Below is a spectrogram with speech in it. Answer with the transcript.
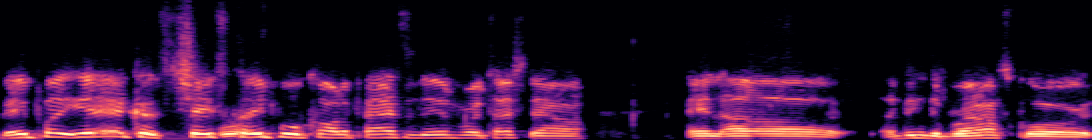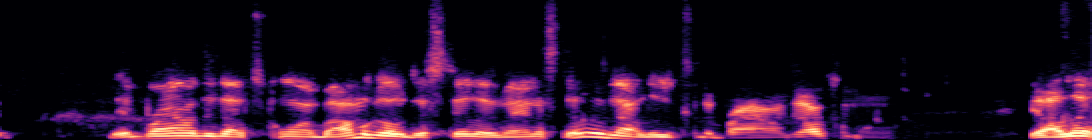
they play. Yeah, because Chase Claypool caught a pass at the end for a touchdown, and uh, I think the Browns scored. The Browns ended up scoring, but I'm gonna go with the Steelers, man. The Steelers not losing to the Browns, y'all. Come on, y'all. Come Look,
